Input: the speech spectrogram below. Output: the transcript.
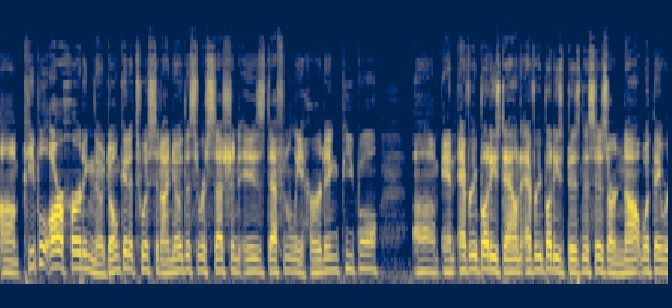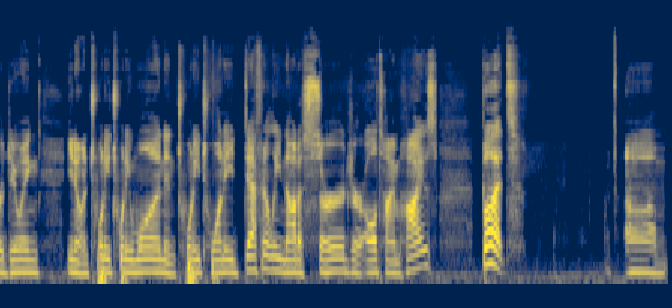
Um, people are hurting though. Don't get it twisted. I know this recession is definitely hurting people. Um, and everybody's down. Everybody's businesses are not what they were doing, you know, in 2021 and 2020. Definitely not a surge or all time highs. But um,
